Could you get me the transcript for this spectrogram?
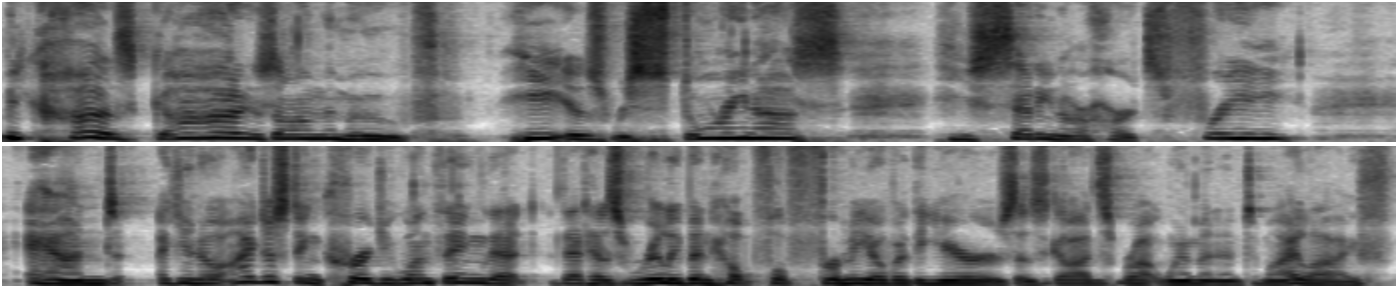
because God is on the move. He is restoring us, He's setting our hearts free. And, you know, I just encourage you one thing that, that has really been helpful for me over the years as God's brought women into my life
